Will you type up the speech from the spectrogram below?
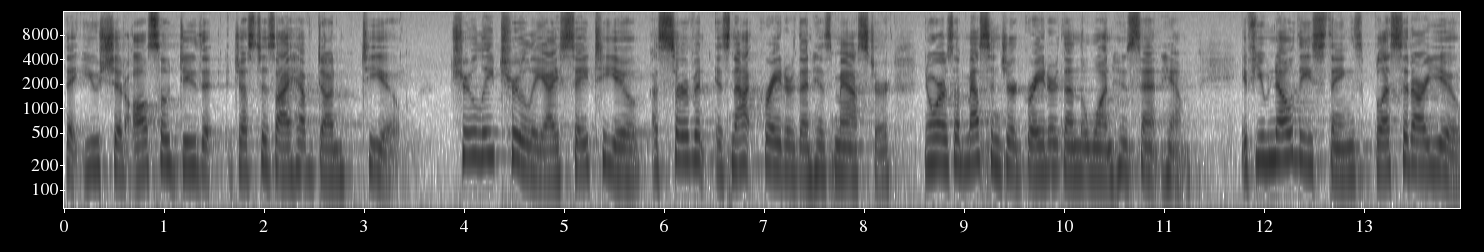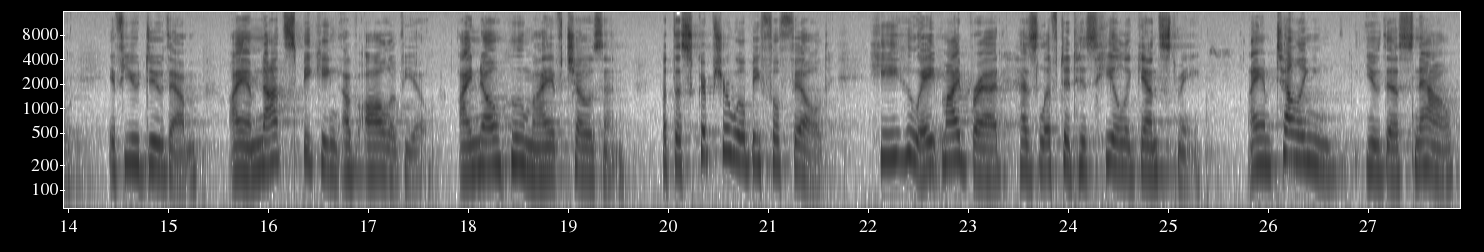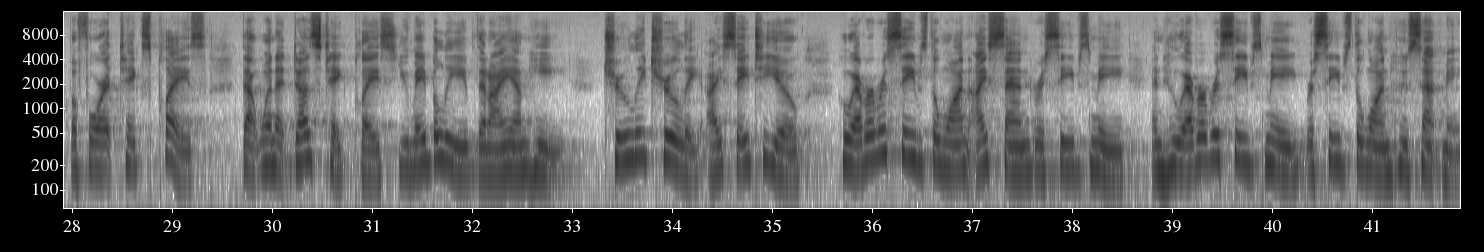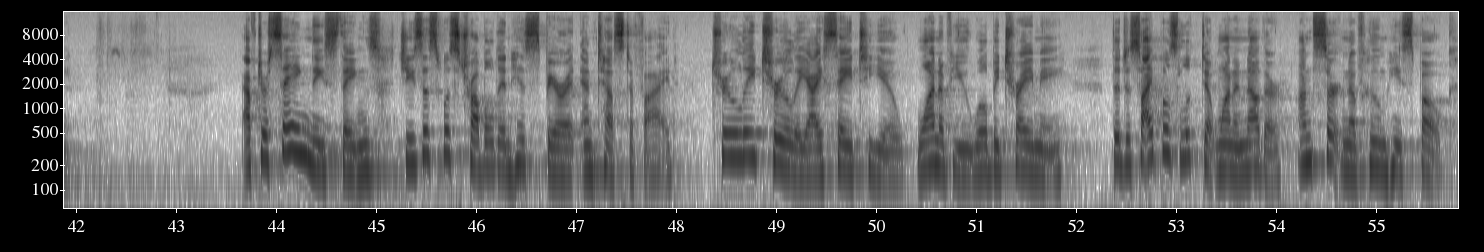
that you should also do that just as I have done to you. Truly, truly, I say to you, a servant is not greater than his master, nor is a messenger greater than the one who sent him. If you know these things, blessed are you if you do them. I am not speaking of all of you. I know whom I have chosen. But the scripture will be fulfilled He who ate my bread has lifted his heel against me. I am telling you this now before it takes place, that when it does take place, you may believe that I am he. Truly, truly, I say to you, whoever receives the one I send receives me, and whoever receives me receives the one who sent me. After saying these things, Jesus was troubled in his spirit and testified, Truly, truly, I say to you, one of you will betray me. The disciples looked at one another, uncertain of whom he spoke.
